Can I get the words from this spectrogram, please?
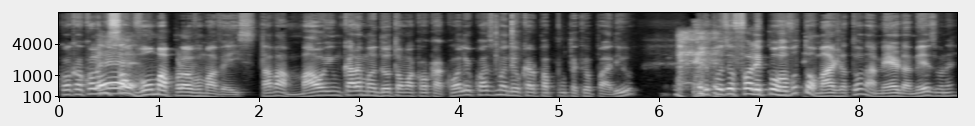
Coca-Cola é. me salvou uma prova uma vez. Tava mal e um cara mandou tomar Coca-Cola, eu quase mandei o cara pra puta que eu pariu. E depois eu falei, porra, vou tomar, já tô na merda mesmo, né?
